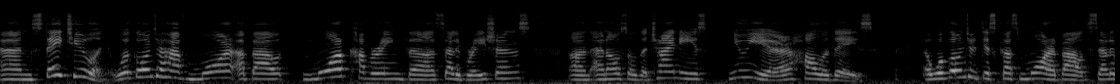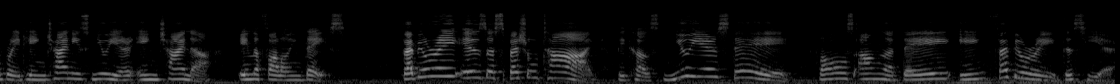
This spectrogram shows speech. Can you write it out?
And stay tuned. We're going to have more about more covering the celebrations and, and also the Chinese New Year holidays. Uh, we're going to discuss more about celebrating Chinese New Year in China in the following days. February is a special time because New Year's Day falls on a day in February this year.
